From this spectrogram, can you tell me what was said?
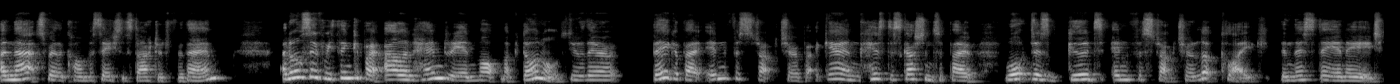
And that's where the conversation started for them. And also, if we think about Alan Hendry and Mott MacDonald, you know, they're big about infrastructure, but again, his discussions about what does good infrastructure look like in this day and age,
